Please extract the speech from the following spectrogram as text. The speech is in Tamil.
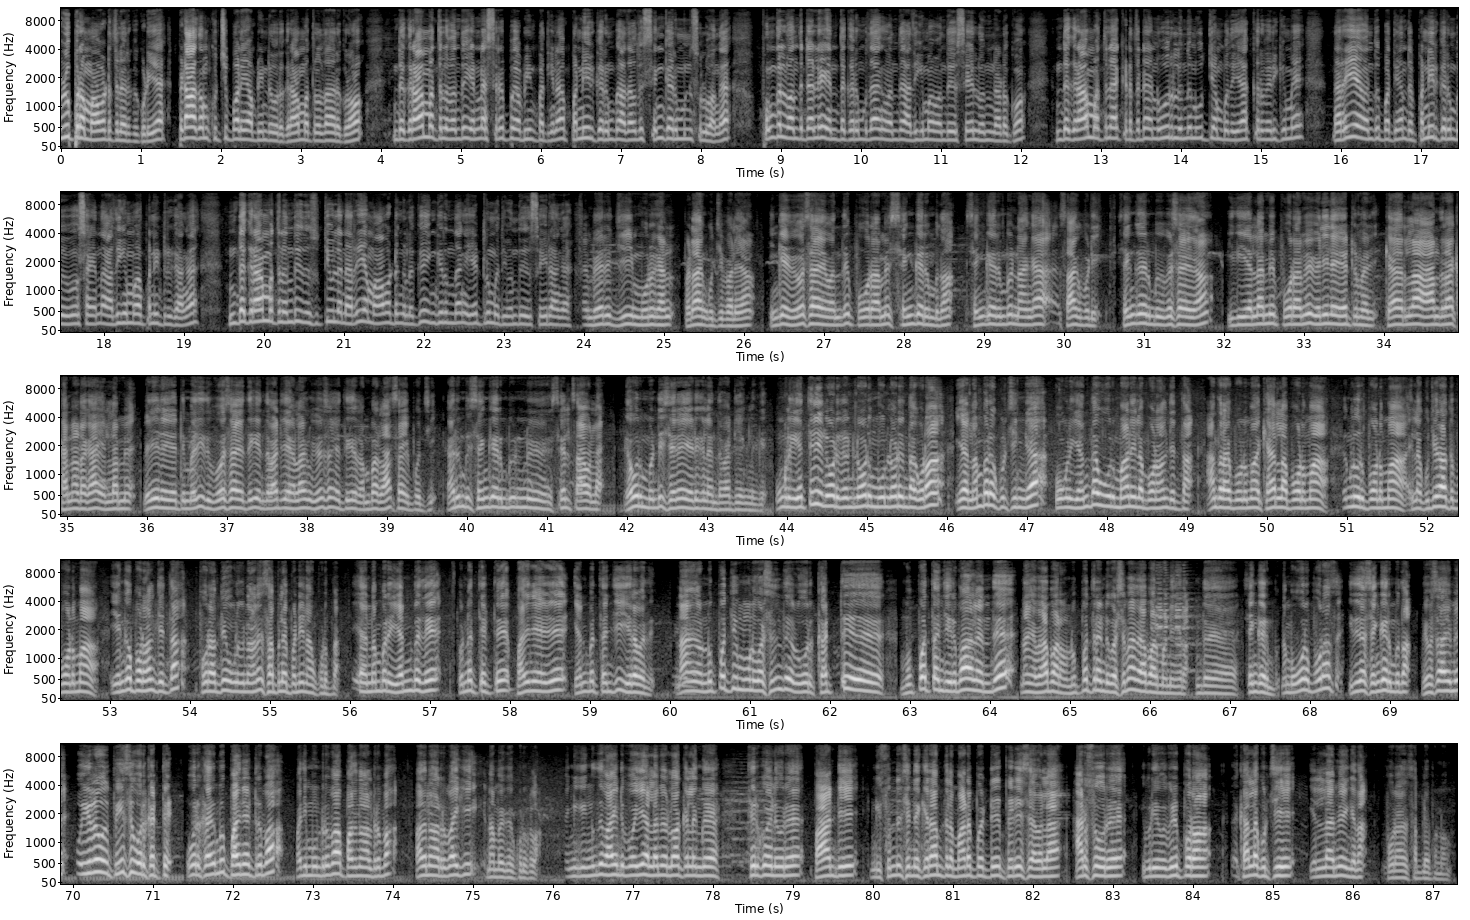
விழுப்புரம் மாவட்டத்தில் இருக்கக்கூடிய பிடாகம் குச்சிப்பாளையம் அப்படின்ற ஒரு கிராமத்தில் தான் இருக்கிறோம். இந்த கிராமத்தில் வந்து என்ன சிறப்பு அப்படின்னு பார்த்தீங்கன்னா பன்னீர் கரும்பு அதாவது செங்கரும்புன்னு சொல்லுவாங்க. பொங்கல் வந்துட்டாலே இந்த கரும்பு தான் வந்து அதிகமாக வந்து சேல் வந்து நடக்கும். இந்த கிராமத்தில் கிட்டத்தட்ட நூறுலேருந்து நூற்றி ஐம்பது ஏக்கர் வரைக்குமே நிறைய வந்து பார்த்திங்கன்னா இந்த பன்னீர் கரும்பு விவசாயம் தான் அதிகமாக பண்ணிகிட்டு இருக்காங்க. இந்த கிராமத்துலேருந்து இது சுற்றி உள்ள நிறைய மாவட்டங்களுக்கு இங்கிருந்து தாங்க ஏற்றுமதி வந்து செய்கிறாங்க என் பேர் ஜி முருகன் பெடாங்குச்சிப்பாளையம் இங்கே விவசாயம் வந்து பூராமே செங்கரும்பு தான். செங்கரும்பு நாங்கள் சாகுபடி. செங்கரும்பு விவசாயம் தான். இது எல்லாமே பூராமே வெளியில் ஏற்றுமதி. கேரளா ஆந்திரா கர்நாடகா எல்லாமே வெளியில் ஏற்றுமதி. இது விவசாயத்துக்கு இந்த வாட்டி எல்லாம் விவசாயத்துக்கு ரொம்ப லாஸ் ஆகி போச்சு. கரும்பு செங்கரும்புன்னு சேல்ஸ் ஆகலை. கவர்மெண்ட்டு சரியாக எடுக்கலை இந்த வாட்டி எங்களுக்கு. உங்களுக்கு எத்தனை லோடு ரெண்டு லோடு மூணு லோடு இருந்தால் கூட என் நம்பரை குறிச்சிங்க உங்களுக்கு எந்த ஊர் மாநிலம் போனாலும் சேர்த்தான் ஆந்திராவுக்கு போகணுமா? கேரளா போகணுமா? பெங்களூர் போகணுமா? இல்லை குஜராத் போகணுமா? எங்கே போனாலும் சேர்த்தான் தான் பூராத்தையும் உங்களுக்கு நான் சப்ளை பண்ணி நான் கொடுப்பேன். என் நம்பர் எண்பது தொண்ணூத்தெட்டு பதினேழு எண்பத்தஞ்சு இருபது. நாங்கள் முப்பத்தி மூணு வருஷத்துலேருந்து ஒரு கட்டு முப்பத்தஞ்சு ரூபாயிலேருந்து நாங்கள் வியாபாரம் முப்பத்தி ரெண்டு வருஷமாக வியாபாரம் பண்ணிக்கிறோம். இந்த செங்கரும்பு. நம்ம ஊரை பூரா இதுதான் செங்கரும்பு தான். விவசாயமே. ஒரு இருபது பீஸு ஒரு கட்டு. ஒரு கரும்பு பதினெட்டு ரூபா பதிமூணு ரூபா பதினாலு ரூபா பதினாறு ரூபாய்க்கு நம்ம இங்கே கொடுக்கலாம். இங்கே இங்கேருந்து வாங்கிட்டு போய் எல்லாமே லோக்கல் இங்கே திருக்கோயிலூர் பாண்டி இங்கே சின்ன சின்ன கிராமத்தில் மடப்பட்டு பெரிய சேவலை அரசூர் இப்படி விழுப்புரம் கள்ளக்குறிச்சி எல்லாமே இங்கே தான் பூரா சப்ளை பண்ணுவோம்.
